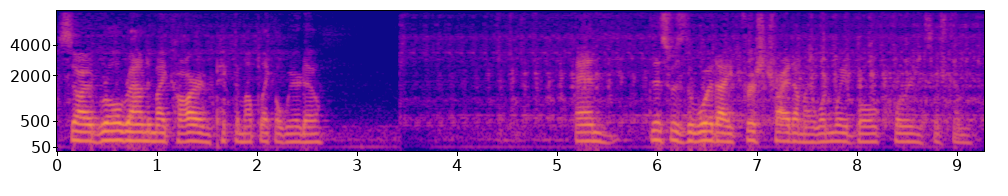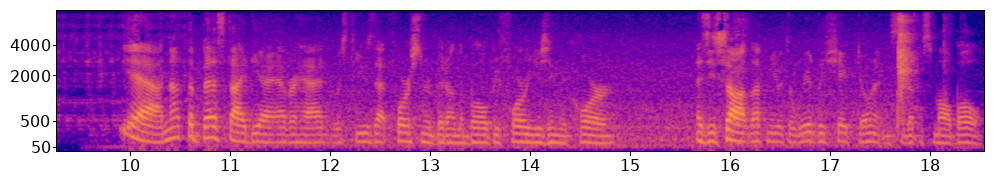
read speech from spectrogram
So I'd roll around in my car and pick them up like a weirdo. And this was the wood I first tried on my one-way bowl coring system. Yeah, not the best idea I ever had was to use that Forstner bit on the bowl before using the corer. As you saw, it left me with a weirdly shaped donut instead of a small bowl.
